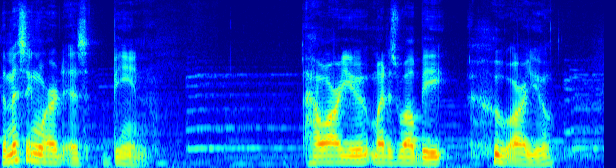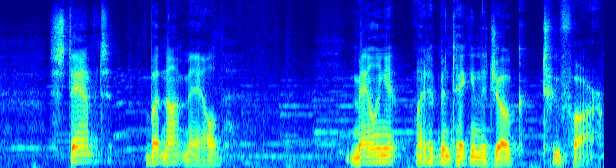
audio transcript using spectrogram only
The missing word is been. How are you might as well be who are you? Stamped but not mailed. Mailing it might have been taking the joke too far.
